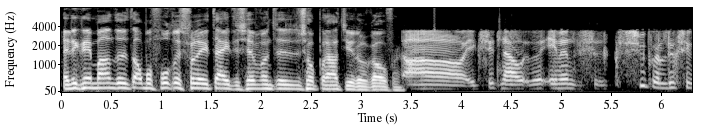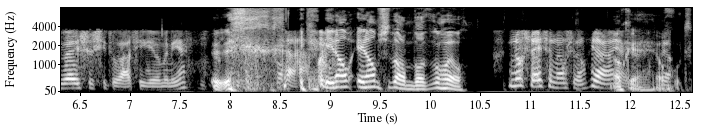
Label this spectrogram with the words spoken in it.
En ik neem aan dat het allemaal vol is van tijd is, hè? want uh, zo praat je er ook over. Oh, ik zit nou in een super luxueuze situatie hier, meneer. ja. in, in Amsterdam, dat nog wel. Nog steeds in Amsterdam, ja. Oké, okay, heel goed.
